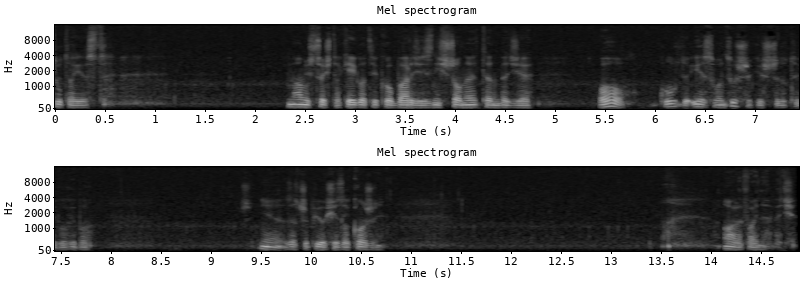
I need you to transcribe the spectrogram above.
Tutaj jest. Mam już coś takiego, tylko bardziej zniszczone. Ten będzie... O, kurde, jest łańcuszek jeszcze do tego chyba. Nie, zaczepiło się za korzeń. Ale fajne być.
